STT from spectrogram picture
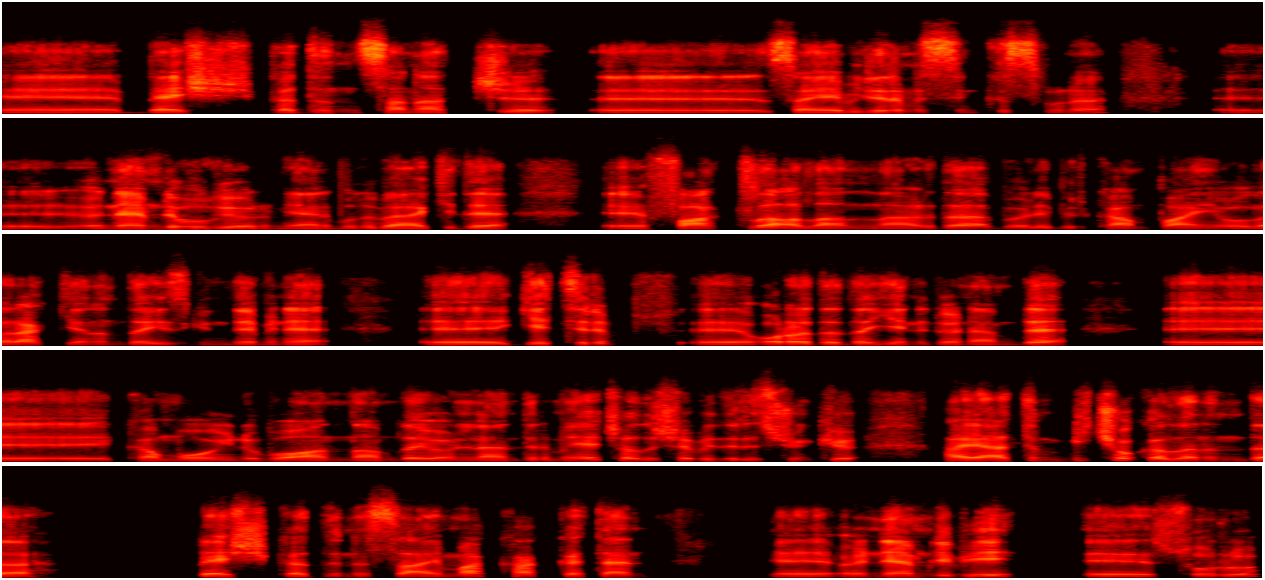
e, beş kadın sanatçı e, sayabilir misin kısmını e, önemli buluyorum. Yani bunu belki de e, farklı alanlarda böyle bir kampanya olarak yanındayız gündemine e, getirip e, orada da yeni dönemde e, kamuoyunu bu anlamda yönlendirmeye çalışabiliriz. Çünkü hayatın birçok alanında beş kadını saymak hakikaten e, önemli bir e, soru.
